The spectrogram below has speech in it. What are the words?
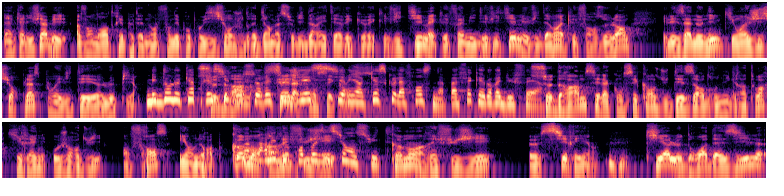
inqualifiable. Et avant de rentrer peut-être dans le fond des propositions, je voudrais dire ma solidarité avec, euh, avec les victimes, avec les familles des victimes, évidemment avec les forces de l'ordre et les anonymes qui ont agi sur place pour éviter euh, le pire. Mais dans le cas Ce précis drame, de ce réfugié syrien, qu'est-ce que la France n'a pas fait qu'elle aurait dû faire? Ce drame, c'est la conséquence du désordre migratoire qui règne aujourd'hui en France et en Europe. On va Comment parler un de réfugié propositions ensuite. comment un réfugié euh, syrien Mhm. Qui a le droit d'asile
